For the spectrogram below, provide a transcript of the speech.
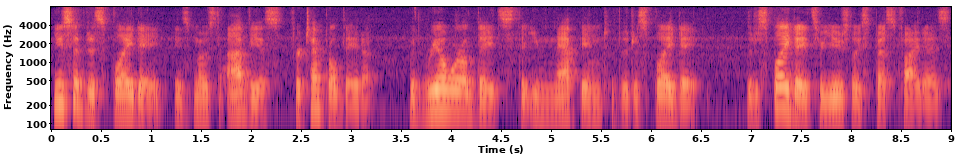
Use of display date is most obvious for temporal data with real-world dates that you map into the display date. The display dates are usually specified as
